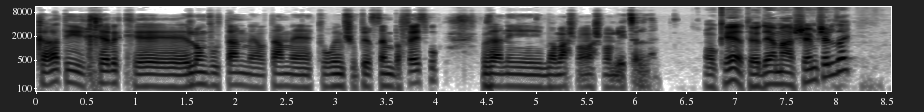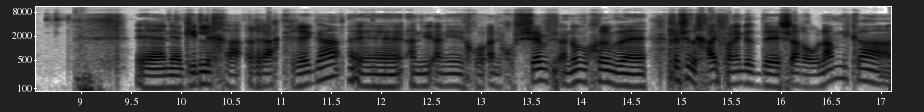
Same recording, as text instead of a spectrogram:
קראתי חלק אה, לא מבוטן מאותם אה, טורים שהוא פרסם בפייסבוק ואני ממש ממש ממליץ על זה. אוקיי אתה יודע מה השם של זה? אה, אני אגיד לך רק רגע, אה, אני, אני, אני חושב, אני לא זוכר זה, אני חושב שזה חיפה נגד אה, שאר העולם נקרא,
